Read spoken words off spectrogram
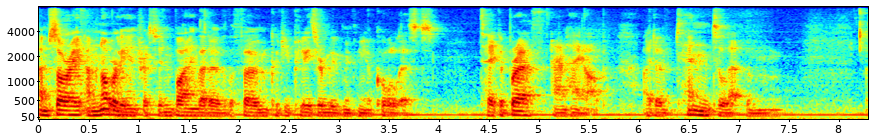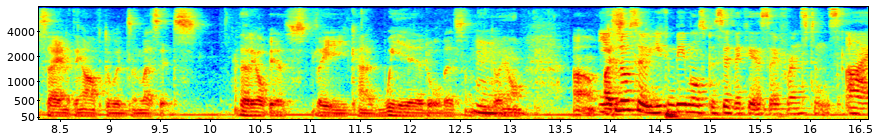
I'm sorry, I'm not really interested in buying that over the phone. Could you please remove me from your call lists? Take a breath and hang up. I don't tend to let them say anything afterwards unless it's fairly obviously kind of weird or there's something Mm. going on. Um, You I can also you can be more specific here. So, for instance, I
